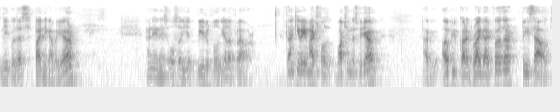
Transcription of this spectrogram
leave with this painting over here. And then there's also a beautiful yellow flower. Thank you very much for watching this video. I hope you've got a great day further. Peace out.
